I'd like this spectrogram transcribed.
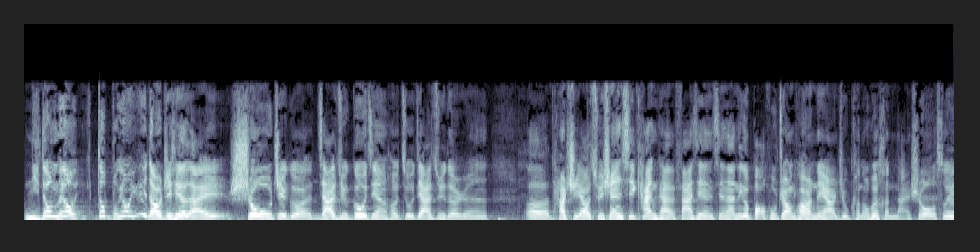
你都没有都不用遇到这些来收这个家具构件和旧家具的人，呃，他只要去山西看看，发现现在那个保护状况那样，就可能会很难受。所以，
